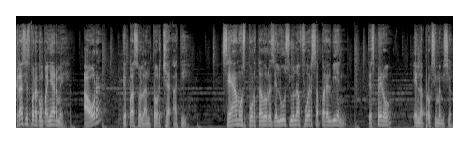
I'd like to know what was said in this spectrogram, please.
Gracias por acompañarme. Ahora te paso la antorcha a ti. Seamos portadores de luz y una fuerza para el bien. Te espero en la próxima emisión.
